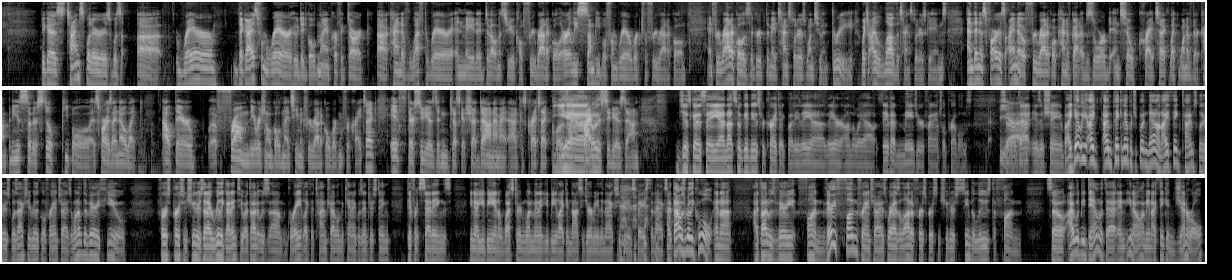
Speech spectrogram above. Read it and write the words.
because TimeSplitters was uh, rare the guys from Rare who did GoldenEye and Perfect Dark uh, kind of left Rare and made a development studio called Free Radical, or at least some people from Rare worked for Free Radical. And Free Radical is the group that made TimeSplitters 1, 2, and 3, which I love the TimeSplitters games. And then, as far as I know, Free Radical kind of got absorbed into Crytek, like one of their companies. So there's still people, as far as I know, like out there uh, from the original GoldenEye team and Free Radical working for Crytek. If their studios didn't just get shut down, I might add, because Crytek closed Yeah, like five of their studios down. Just gonna say, yeah, not so good news for Crytek, buddy. They uh they are on the way out. They've had major financial problems. So Yeah. that is a shame. But I get what you're, I I'm picking up what you're putting down. I think TimeSplitters was actually a really cool franchise. One of the very few first person shooters that I really got into. I thought it was um, great. Like the time travel mechanic was interesting. Different settings. You know, you'd be in a western one minute, you'd be like in Nazi Germany the next, you'd be in space the next. I thought it was really cool, and uh, I thought it was very fun, very fun franchise. Whereas a lot of first person shooters seem to lose the fun. So I would be down with that. And you know, I mean, I think in general,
